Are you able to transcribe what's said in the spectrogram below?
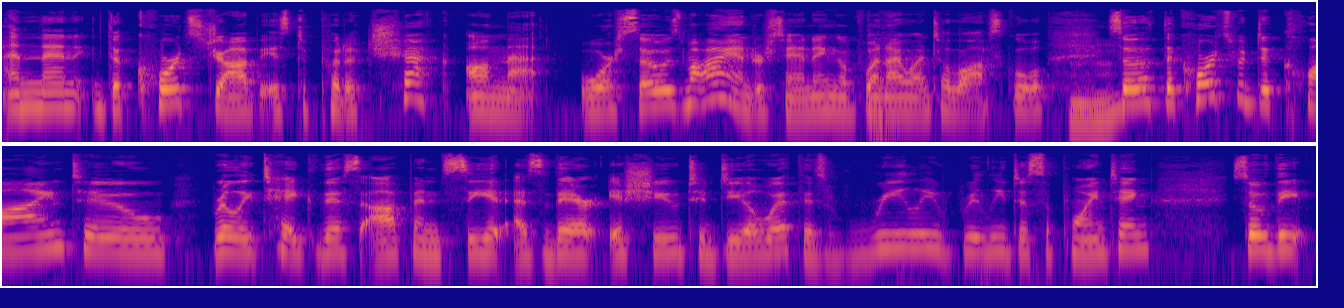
And then the court's job is to put a check on that, or so is my understanding of when I went to law school. Mm-hmm. So that the courts would decline to really take this up and see it as their issue to deal with is really, really disappointing. So the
